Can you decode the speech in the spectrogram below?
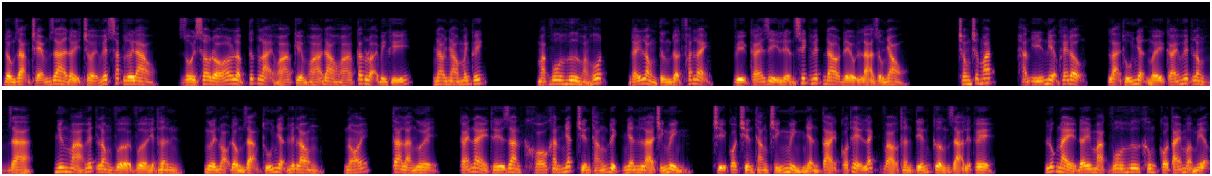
đồng dạng chém ra đầy trời huyết sắc lưỡi đao, rồi sau đó lập tức lại hóa kiếm hóa đao hóa các loại binh khí, nhao nhao manh kích. Mặc vô hư hoảng hốt, đáy lòng từng đợt phát lệnh vì cái gì liền xích huyết đao đều là giống nhau? Trong trước mắt, hắn ý niệm khẽ động, lại thú nhận mấy cái huyết long ra, nhưng mà huyết long vừa vừa hiện thân người nọ đồng dạng thú nhận huyết long, nói, ta là ngươi, cái này thế gian khó khăn nhất chiến thắng địch nhân là chính mình, chỉ có chiến thắng chính mình nhân tài có thể lách vào thân tiến cường giả liệt kê. Lúc này đây mạc vô hư không có tái mở miệng,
